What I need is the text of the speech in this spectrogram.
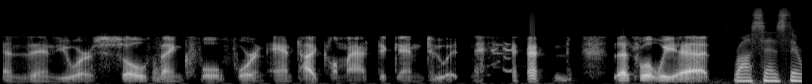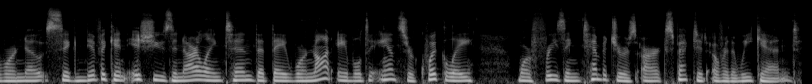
and then you are so thankful for an anticlimactic end to it. and that's what we had. Ross says there were no significant issues in Arlington that they were not able to answer quickly. More freezing temperatures are expected over the weekend.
